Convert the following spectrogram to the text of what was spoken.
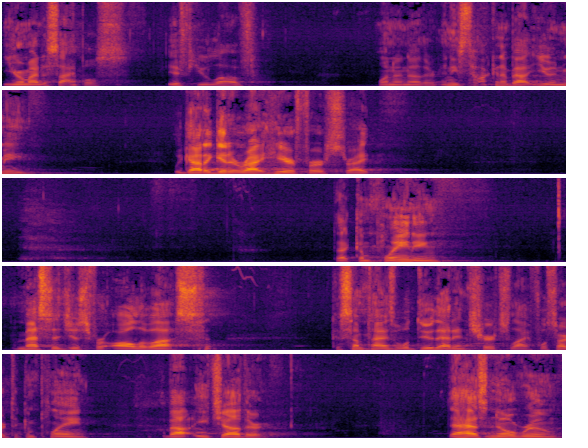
You're my disciples if you love one another. And he's talking about you and me. We got to get it right here first, right? That complaining message is for all of us. Because sometimes we'll do that in church life. We'll start to complain about each other. That has no room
